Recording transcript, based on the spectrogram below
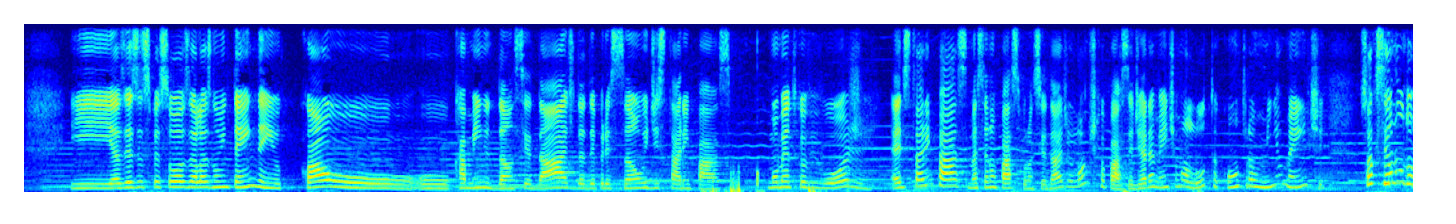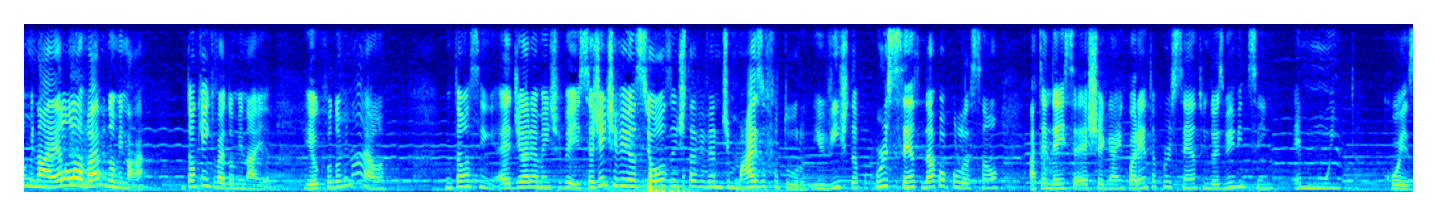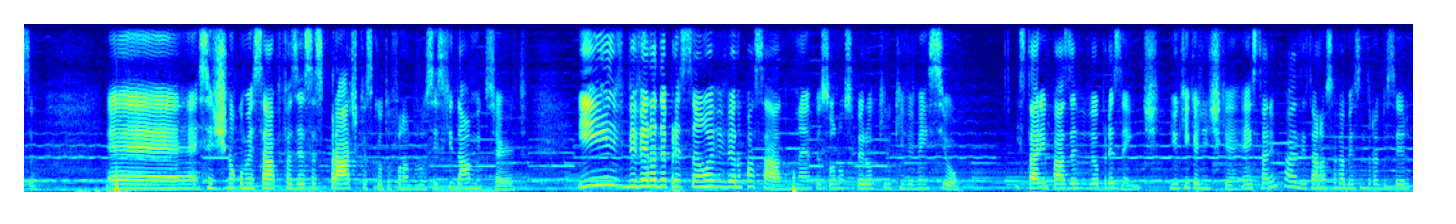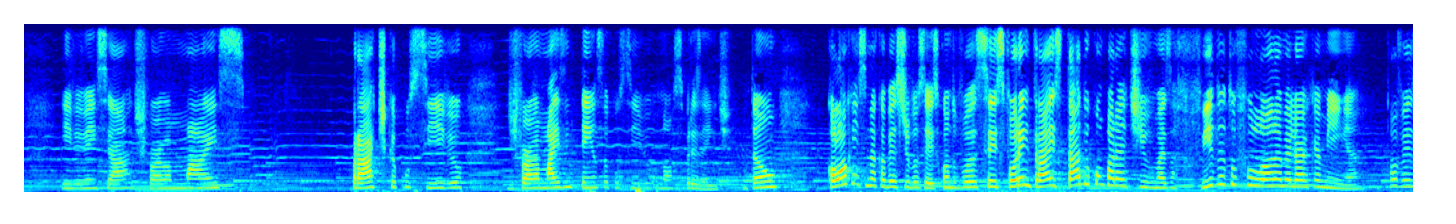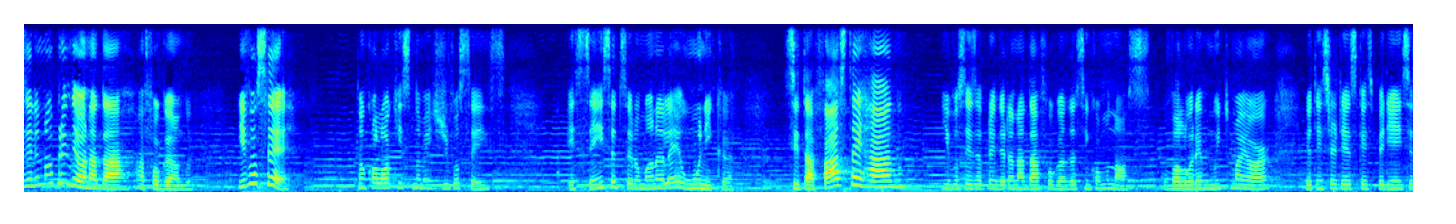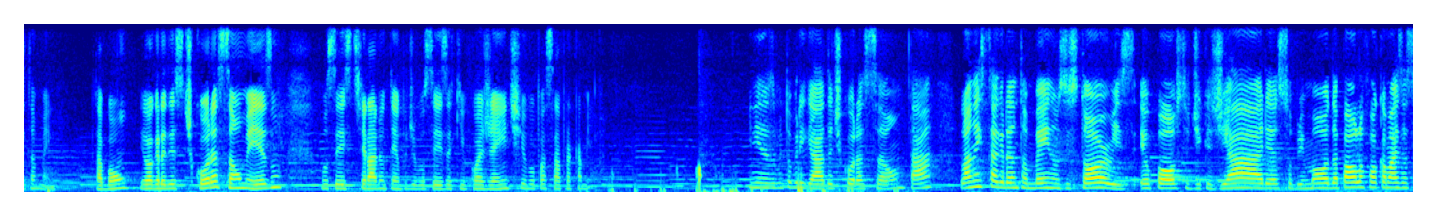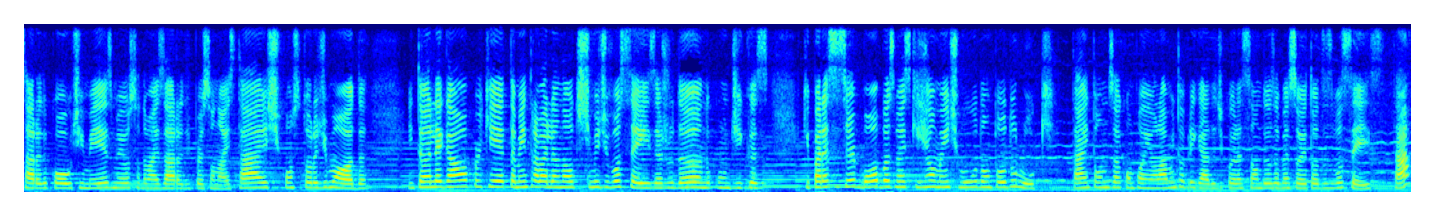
E às vezes as pessoas elas não entendem qual o, o caminho da ansiedade, da depressão e de estar em paz. O momento que eu vivo hoje é de estar em paz, mas você não passa por ansiedade? Lógico que eu passo, é diariamente uma luta contra a minha mente. Só que se eu não dominar ela, ela vai me dominar. Então quem que vai dominar ela? Eu que vou dominar ela. Então, assim, é diariamente ver isso. Se a gente vive ansioso, a gente está vivendo demais o futuro. E 20% da população, a tendência é chegar em 40% em 2025. É muita coisa. É, se a gente não começar a fazer essas práticas que eu estou falando para vocês, que dá muito certo. E viver na depressão é viver no passado, né? A pessoa não superou aquilo que vivenciou. Estar em paz é viver o presente. E o que, que a gente quer? É estar em paz, deitar nossa cabeça no travesseiro e vivenciar de forma mais prática possível de forma mais intensa possível o nosso presente. Então, coloquem isso na cabeça de vocês. Quando vocês forem entrar estado comparativo, mas a vida do fulano é melhor que a minha. Talvez ele não aprendeu a nadar afogando. E você? Então coloque isso na mente de vocês. A essência do ser humano ela é única. Se está fácil, está errado. E vocês aprenderam a nadar afogando assim como nós. O valor é muito maior. Eu tenho certeza que a experiência também. Tá bom? Eu agradeço de coração mesmo. Vocês tiraram o tempo de vocês aqui com a gente. Eu vou passar para a Camila. Meninas, muito obrigada de coração, tá? Lá no Instagram também, nos stories, eu posto dicas diárias sobre moda. A Paula foca mais nessa área do coaching mesmo, eu sou mais área de personal stylist, consultora de moda. Então é legal porque também trabalhando a autoestima de vocês, ajudando com dicas que parecem ser bobas, mas que realmente mudam todo o look, tá? Então nos acompanham lá. Muito obrigada de coração. Deus abençoe todos vocês, tá?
